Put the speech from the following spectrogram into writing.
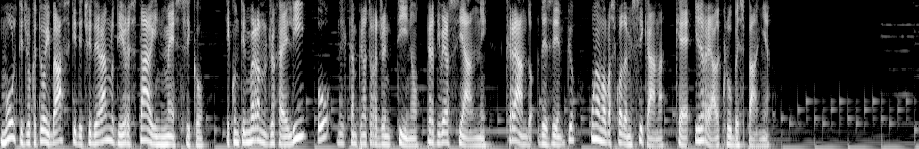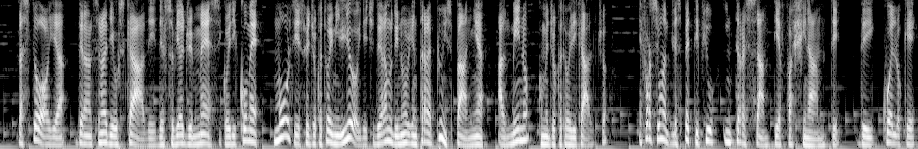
molti giocatori baschi decideranno di restare in Messico e continueranno a giocare lì o nel campionato argentino per diversi anni, creando ad esempio una nuova squadra messicana che è il Real Club Espagna la storia della nazionale di Euskadi, del suo viaggio in Messico e di come molti dei suoi giocatori migliori decideranno di non rientrare più in Spagna, almeno come giocatori di calcio, è forse uno degli aspetti più interessanti e affascinanti di quello che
